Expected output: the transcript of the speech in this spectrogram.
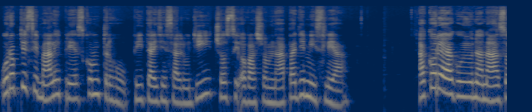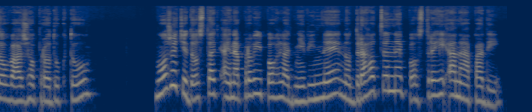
Urobte si malý prieskum trhu, pýtajte sa ľudí, čo si o vašom nápade myslia. Ako reagujú na názov vášho produktu? Môžete dostať aj na prvý pohľad nevinné, no drahocenné postrehy a nápady.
